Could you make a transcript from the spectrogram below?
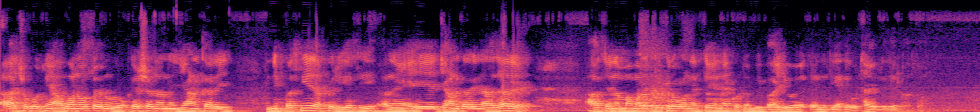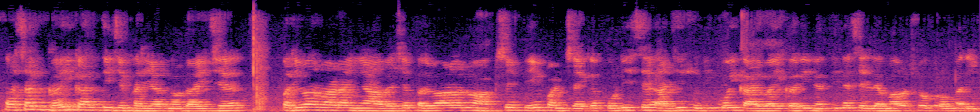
આ છોકરો ત્યાં આવવાનો હતો એનું લોકેશન અને જાણકારી એની પત્નીએ આપેલી હતી. અને એ જાણકારીના આધારે આ તેના મામાનો દીકરો અને તેના કુટુંબી ભાઈઓએ તેને ત્યાંથી ઉઠાવી લીધેલો હતો. સાહેબ ગઈકાલથી જે ફરિયાદ નોંધાઈ છે પરિવારવાળા અહીંયા આવે છે. પરિવારવાળાનો આક્ષેપ એ પણ છે કે પોલીસે હજી સુધી કોઈ કાર્યવાહી કરી નથી ને છેલ્લે મારો છોકરો મરી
